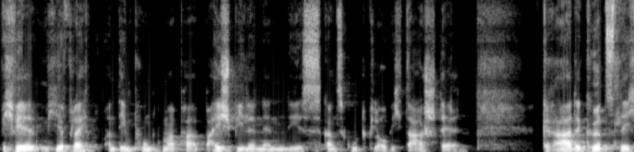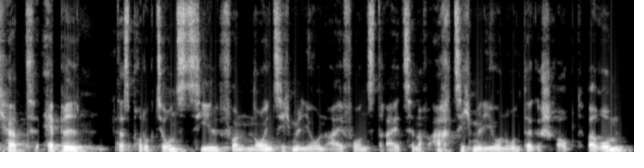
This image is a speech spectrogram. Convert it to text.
Ich will hier vielleicht an dem Punkt mal ein paar Beispiele nennen, die es ganz gut, glaube ich, darstellen. Gerade kürzlich hat Apple das Produktionsziel von 90 Millionen iPhones 13 auf 80 Millionen runtergeschraubt. Warum?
